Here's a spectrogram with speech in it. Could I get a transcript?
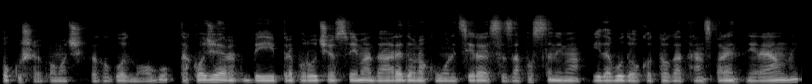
pokušaju pomoći kako god mogu. Također bi preporučio svima da redovno komuniciraju sa zaposlenima i da budu oko toga transparentni i realni,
